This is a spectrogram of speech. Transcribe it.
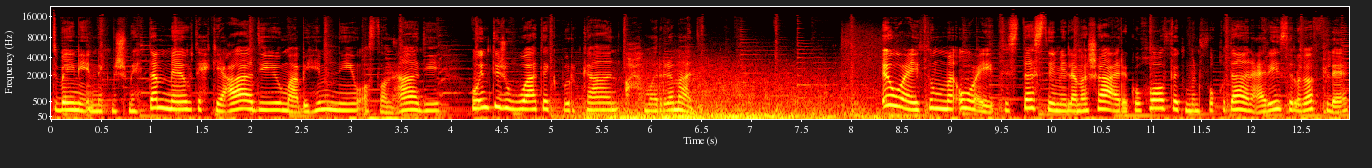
تبيني إنك مش مهتمة وتحكي عادي وما بهمني واصلا عادي وانت جواتك بركان أحمر رمادي. أوعي ثم أوعي تستسلمي لمشاعرك وخوفك من فقدان عريس الغفلة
